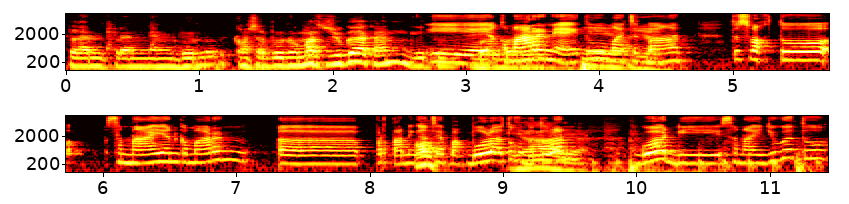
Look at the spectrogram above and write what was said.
plan-plan yang Bruno, konser Bruno Mars juga kan gitu. Iya, yang Baru-baru. kemarin ya itu Iya. macet Iya. banget. Terus waktu Senayan kemarin eh, pertandingan Oh, sepak bola tuh iya, kebetulan iya. gua di Senayan juga tuh.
